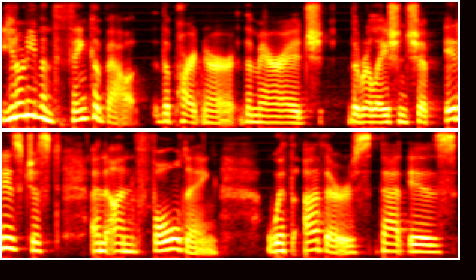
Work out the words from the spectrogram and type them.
you don't even think about the partner, the marriage, the relationship. It is just an unfolding with others that is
